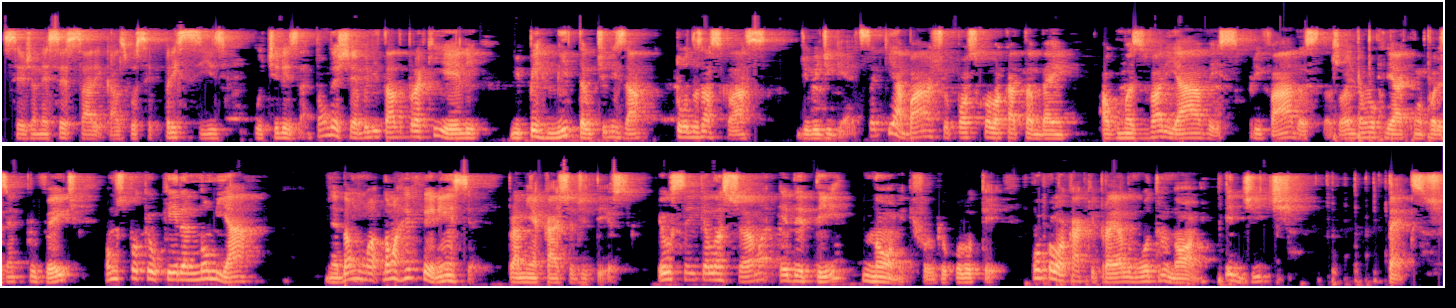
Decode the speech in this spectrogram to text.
seja necessário, caso você precise utilizar. Então, deixei habilitado para que ele me permita utilizar todas as classes de widgets. Aqui abaixo eu posso colocar também algumas variáveis privadas, tá joia? Então, vou criar aqui uma, por exemplo, private. Vamos supor que eu queira nomear, né, dar, uma, dar uma referência para minha caixa de texto. Eu sei que ela chama edt nome, que foi o que eu coloquei. Vou colocar aqui para ela um outro nome, edit text.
